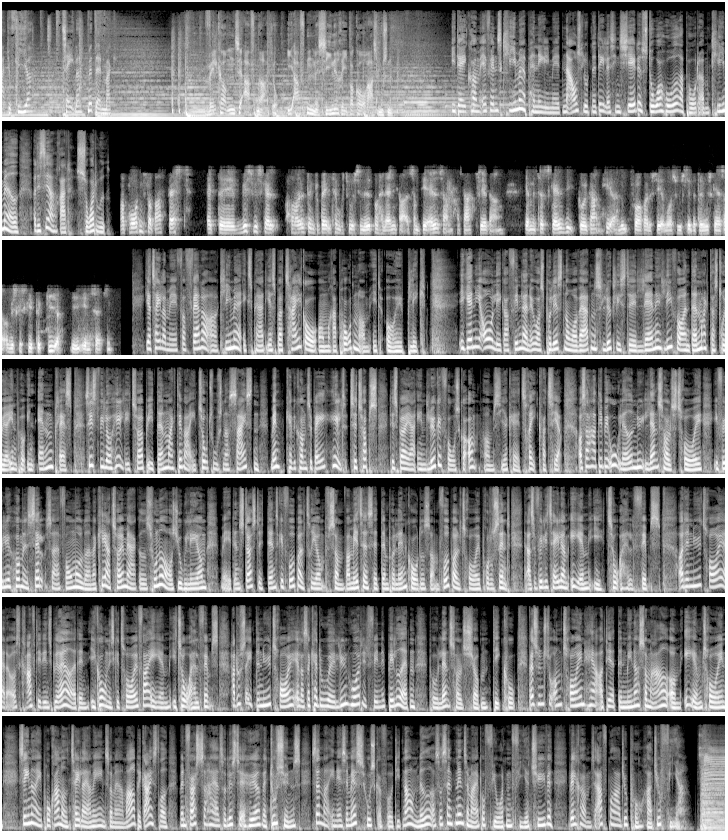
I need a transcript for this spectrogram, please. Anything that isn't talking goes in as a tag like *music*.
Radio 4 taler med Danmark. Velkommen til Aftenradio. I aften med Signe Ribergaard Rasmussen. I dag kom FN's klimapanel med den afsluttende del af sin 6. store hovedrapport om klimaet, og det ser ret sort ud. Rapporten slår bare fast, at øh, hvis vi skal holde den globale temperatur til nede på halvanden grad, som de alle sammen har sagt flere gange, jamen så skal vi gå i gang her og nu for at reducere vores udslip af drivhusgasser, og vi skal skifte gear i indsatsen. Jeg taler med forfatter og klimaekspert Jesper Tejlgaard om rapporten om et øjeblik. Igen i år ligger Finland øverst på listen over verdens lykkeligste lande, lige foran Danmark, der stryger ind på en anden plads. Sidst vi lå helt i top i Danmark, det var i 2016. Men kan vi komme tilbage helt til tops? Det spørger jeg en lykkeforsker om, om cirka tre kvarter. Og så har DBU lavet en ny landsholdstrøje. Ifølge Hummel selv, så er formålet at markere tøjmærkets 100-års jubilæum med den største danske fodboldtriumf, som var med til at sætte dem på landkortet som fodboldtrøjeproducent procent. Der er selvfølgelig tale om EM i 92. Og den nye trøje er da også kraftigt inspireret af den ikoniske trøje fra EM i 92. Har du set den nye trøje, eller så kan du øh, lynhurtigt finde billedet af den på landsholdsshoppen.dk. Hvad synes du om trøjen her, og det at den minder så meget om EM-trøjen? Senere i programmet taler jeg med en, som er meget begejstret, men først så har jeg altså lyst til at høre, hvad du synes. Send mig en sms, husk at få dit navn med, og så send den ind til mig på 1424. Velkommen til Aftenradio på Radio 4.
